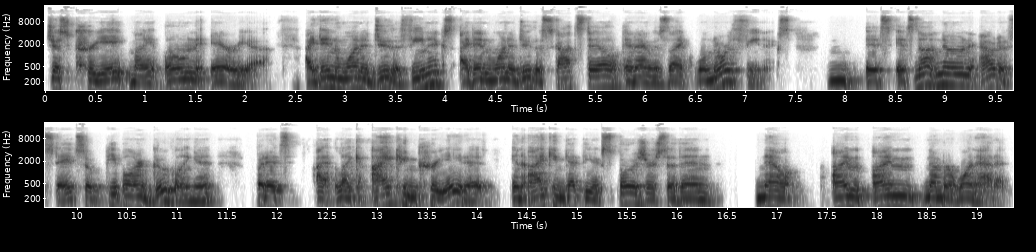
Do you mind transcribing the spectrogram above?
just create my own area. I didn't want to do the Phoenix. I didn't want to do the Scottsdale. And I was like, well, North Phoenix. It's it's not known out of state, so people aren't Googling it, but it's I, like I can create it and I can get the exposure. So then now I'm I'm number one at it.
